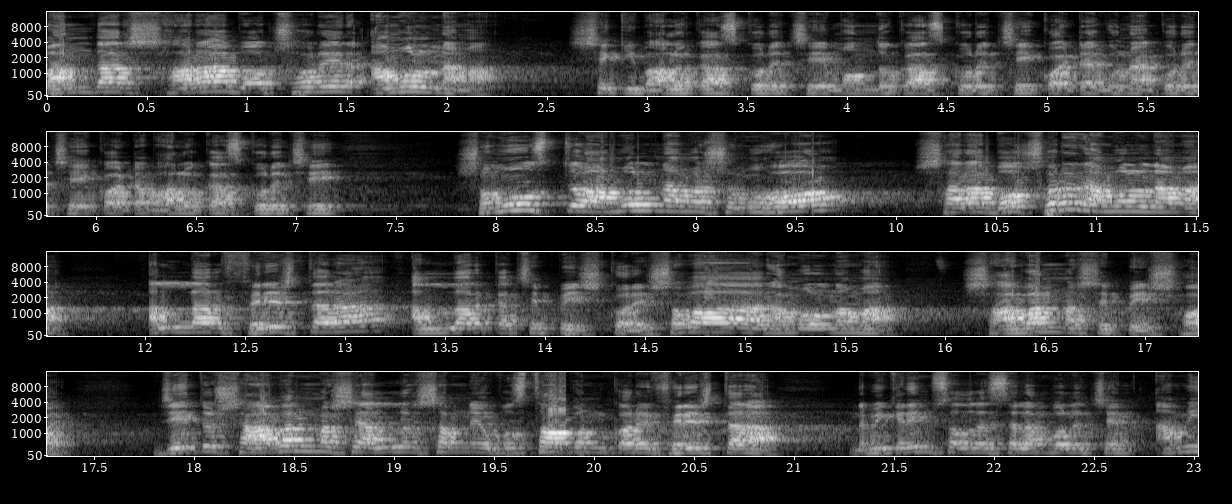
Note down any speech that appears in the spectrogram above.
বান্দার সারা বছরের আমল সে কি ভালো কাজ করেছে, মন্দ কাজ করেছে, কয়টা গুণা করেছে, কয়টা ভালো কাজ করেছে? সমস্ত আমল নামা সমূহ, সারা বছরের আমল নামা আল্লাহর ফেরেশতারা আল্লাহর কাছে পেশ করে। সবার আমল নামা শাবান মাসে পেশ হয়। যেহেতু শাবান মাসে আল্লাহর সামনে উপস্থাপন করে ফেরেশতারা, নবী করিম সাল্লাল্লাহু সাল্লাম বলেছেন, আমি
